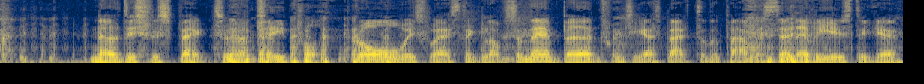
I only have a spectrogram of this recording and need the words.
no disrespect to her people, but always wears the gloves, and they're burnt when she gets back to the palace. They're never used again.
